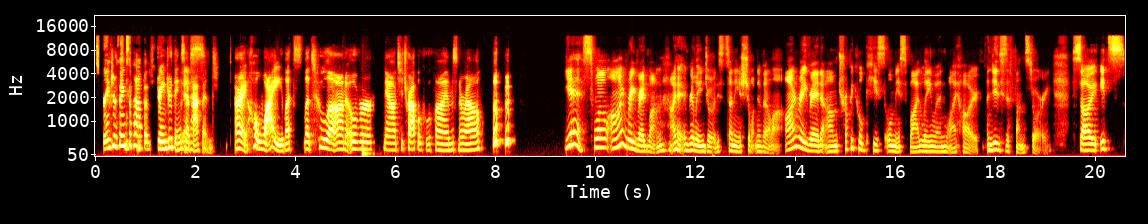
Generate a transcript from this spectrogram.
Stranger things have happened. Stranger things yes. have happened. All right, Hawaii. Let's let's hula on over now to tropical climes, Narelle. yes, well, I reread one. I really enjoyed this. It's only a short novella. I reread um, Tropical Kiss or Miss by Liwen Y Ho. And this is a fun story. So it's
